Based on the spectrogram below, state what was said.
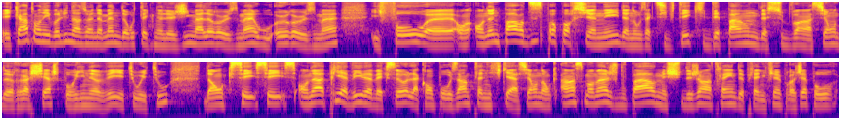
Et quand on évolue dans un domaine de haute technologie, malheureusement ou heureusement, il faut, euh, on, on, a une part disproportionnée de nos activités qui dépendent de subventions, de recherche pour innover et tout et tout. Donc, c'est, on a appris à vivre avec ça la composante planification. Donc, en ce moment, je vous parle, mais je suis déjà en train de planifier un projet pour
